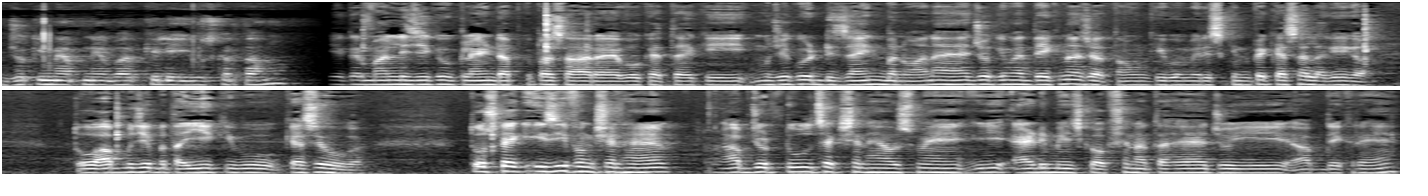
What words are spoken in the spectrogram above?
जो कि मैं अपने वर्क के लिए यूज़ करता हूँ। अगर मान लीजिए कोई क्लाइंट आपके पास आ रहा है, वो कहता है कि मुझे कोई डिज़ाइन बनवाना है जो कि मैं देखना चाहता हूँ कि वो मेरी स्किन पे कैसा लगेगा। तो आप मुझे बताइए कि वो कैसे होगा। तो उसका एक इजी फ़ंक्शन है। आप जो टूल सेक्शन है, उसमें ये ऐड इमेज का ऑप्शन आता है, जो ये आप देख रहे हैं।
